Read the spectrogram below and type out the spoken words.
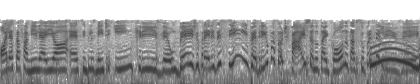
olha essa família aí, ó, é simplesmente incrível. Um beijo pra eles. E sim, Pedrinho passou de faixa no taekwondo, tá super Uh! feliz, hein?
